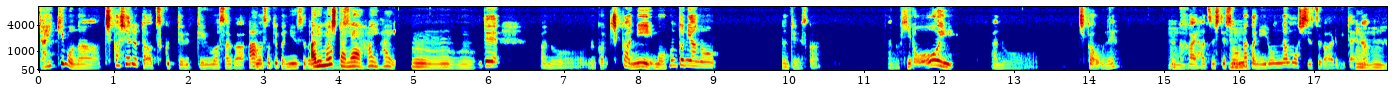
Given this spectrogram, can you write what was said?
大規模な地下シェルターを作ってるっていう噂が、あ噂というかニュースがありましたね。はいはい。うんうんうん。で、あの、なんか地下に、もう本当にあの、なんていうんですか、あの、広い、あの、地下をね、なんか開発して、その中にいろんなもう施設があるみたいな。うんうん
